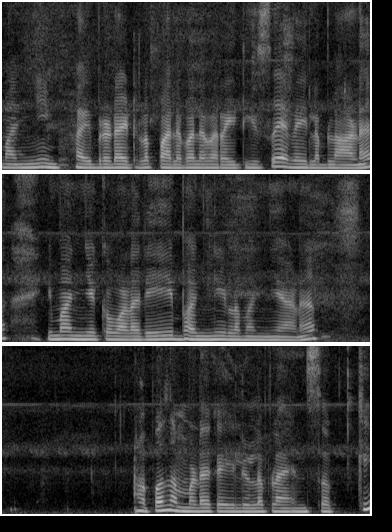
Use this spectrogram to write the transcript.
മഞ്ഞയും ഹൈബ്രിഡ് ആയിട്ടുള്ള പല പല വെറൈറ്റീസ് അവൈലബിൾ ആണ്. ഈ മഞ്ഞയൊക്കെ വളരെ ഭംഗിയുള്ള മഞ്ഞയാണ്. അപ്പോൾ നമ്മുടെ കയ്യിലുള്ള പ്ലാന്റ്സൊക്കെ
